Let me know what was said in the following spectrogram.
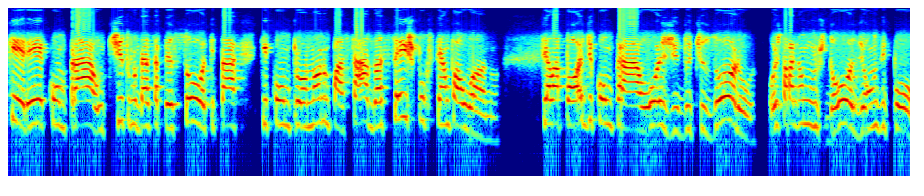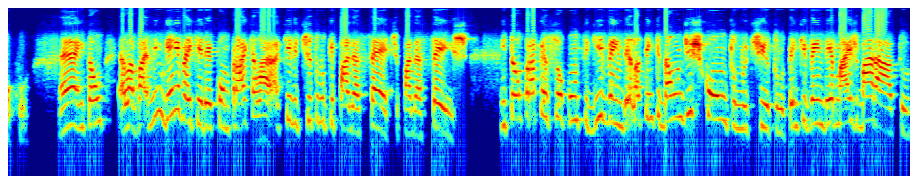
querer comprar o título dessa pessoa que, tá, que comprou no ano passado a 6% ao ano. Se ela pode comprar hoje do Tesouro, hoje está pagando uns 12, 11 e pouco. Né? Então, ela vai, ninguém vai querer comprar aquela, aquele título que paga 7, paga 6. Então, para a pessoa conseguir vender, ela tem que dar um desconto no título, tem que vender mais barato.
